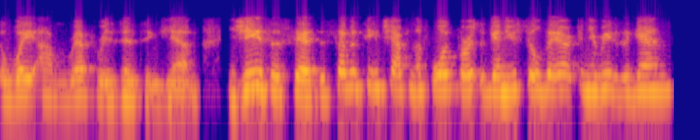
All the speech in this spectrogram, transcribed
the way I'm representing him. Jesus said, the 17th chapter and the fourth verse, again, you still there? Can you read it again?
